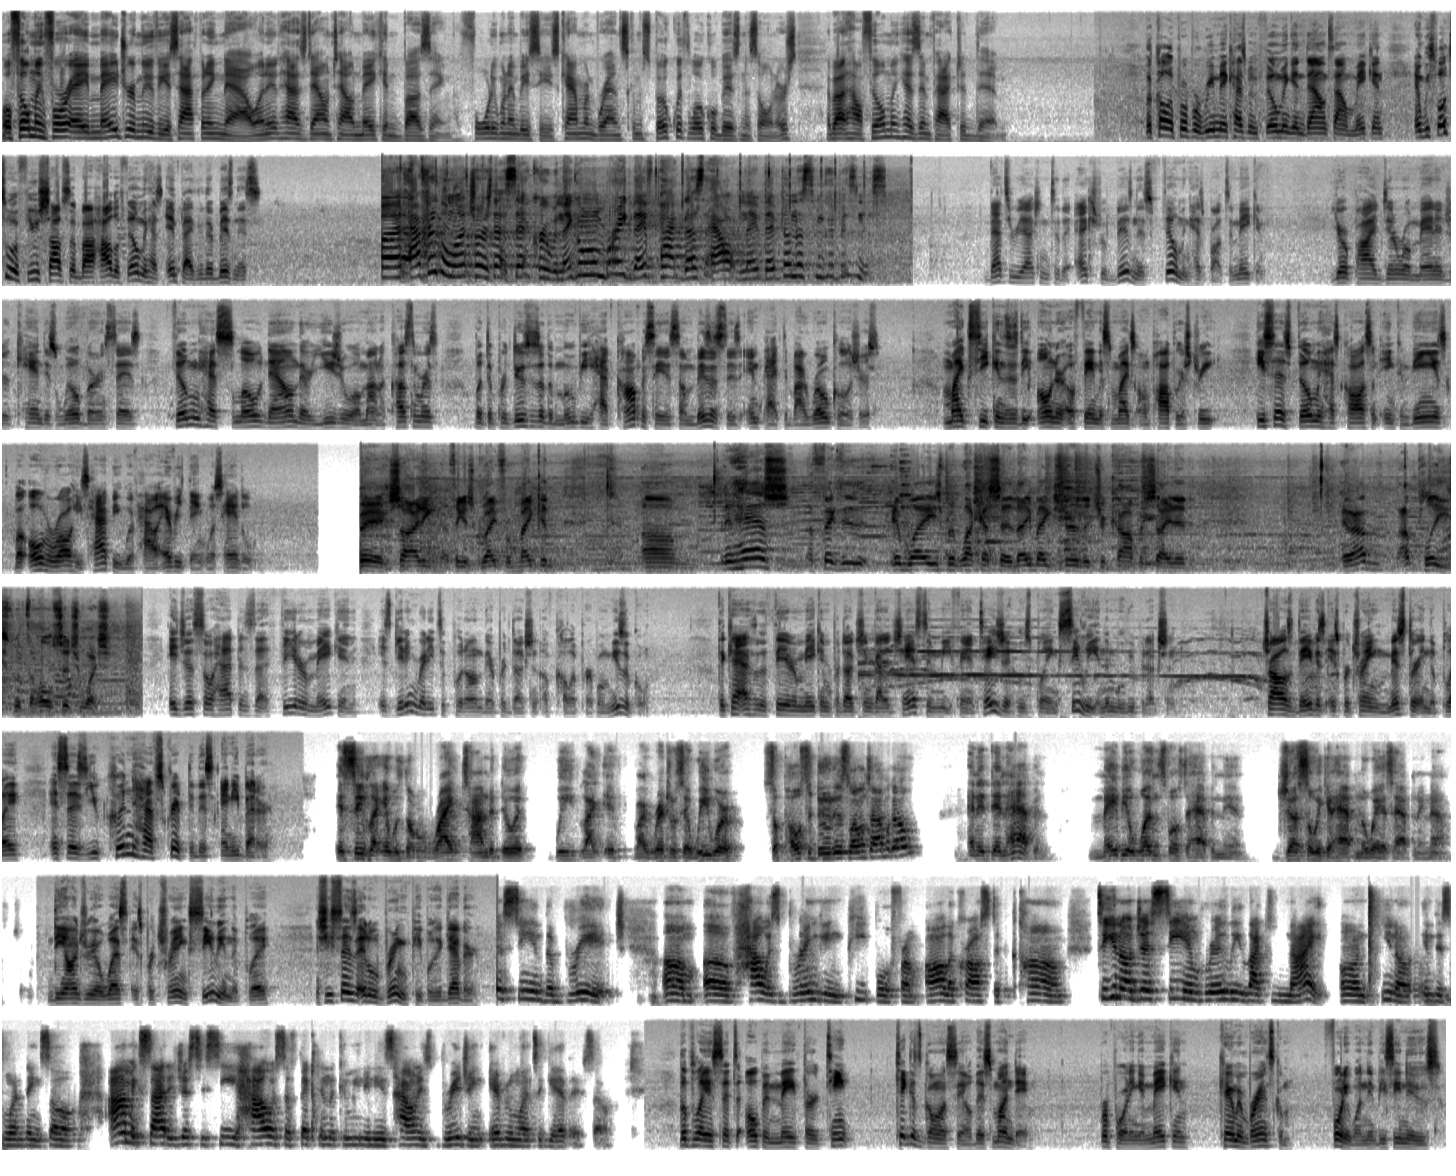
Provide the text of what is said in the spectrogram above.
Well, filming for a major movie is happening now, and it has downtown Macon buzzing. 41 NBC's Cameron Branscombe spoke with local business owners about how filming has impacted them. The Color Purple remake has been filming in downtown Macon, and we spoke to a few shops about how the filming has impacted their business. But after the lunch hours, that set crew, when they go on break, they've packed us out and they've, they've done us some good business. That's a reaction to the extra business filming has brought to Macon. Your Pie General Manager Candis Wilburn says filming has slowed down their usual amount of customers, but the producers of the movie have compensated some businesses impacted by road closures. Mike Seekins is the owner of Famous Mike's on Poplar Street. He says filming has caused some inconvenience, but overall he's happy with how everything was handled. Very exciting. I think it's great for Macon. Um, it has affected it in ways, but like I said, they make sure that you're compensated and I'm, I'm pleased with the whole situation. It just so happens that Theatre Macon is getting ready to put on their production of Color Purple musical. The cast of the Theatre Macon production got a chance to meet Fantasia, who's playing Celie in the movie production. Charles Davis is portraying Mister in the play and says you couldn't have scripted this any better. It seems like it was the right time to do it. We like if like Rachel said, we were supposed to do this long time ago, and it didn't happen. Maybe it wasn't supposed to happen then just so it can happen the way it's happening now. DeAndrea West is portraying Celie in the play, and she says it'll bring people together. Seeing the bridge um, of how it's bringing people from all across the com to, you know, just seeing really like unite on, you know, in this one thing. So I'm excited just to see how it's affecting the communities, how it's bridging everyone together. So the play is set to open May 13th. Tickets go on sale this Monday. Reporting in Macon, Cameron Branscombe, 41 NBC News.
